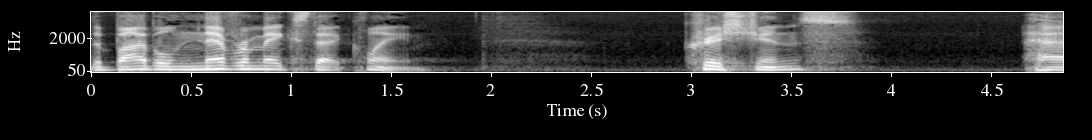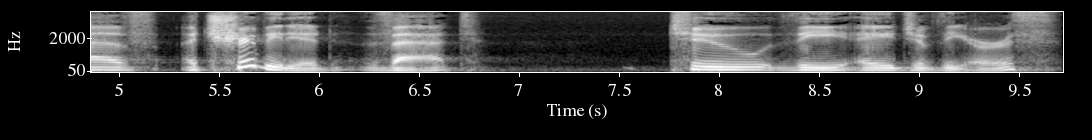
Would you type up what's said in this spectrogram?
The Bible never makes that claim. Christians have attributed that to the age of the earth,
